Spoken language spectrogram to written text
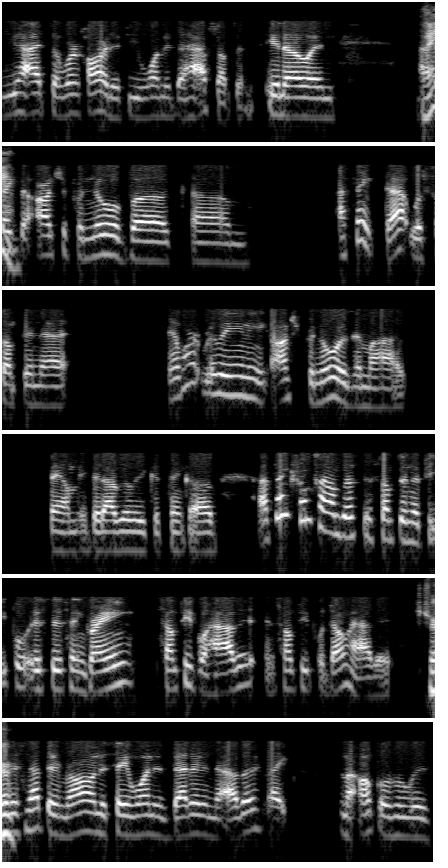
you had to work hard if you wanted to have something, you know. And I think the entrepreneur bug, um, I think that was something that there weren't really any entrepreneurs in my family that I really could think of. I think sometimes that's just something that people it's just ingrained. Some people have it and some people don't have it. Sure. And there's nothing wrong to say one is better than the other. Like my uncle, who was,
